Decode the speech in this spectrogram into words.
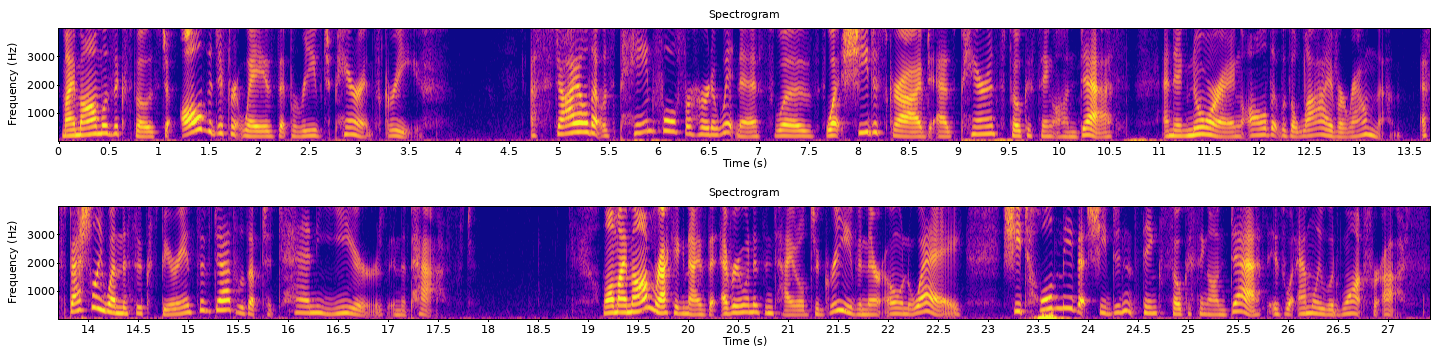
my mom was exposed to all the different ways that bereaved parents grieve. A style that was painful for her to witness was what she described as parents focusing on death and ignoring all that was alive around them, especially when this experience of death was up to 10 years in the past. While my mom recognized that everyone is entitled to grieve in their own way, she told me that she didn't think focusing on death is what Emily would want for us.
